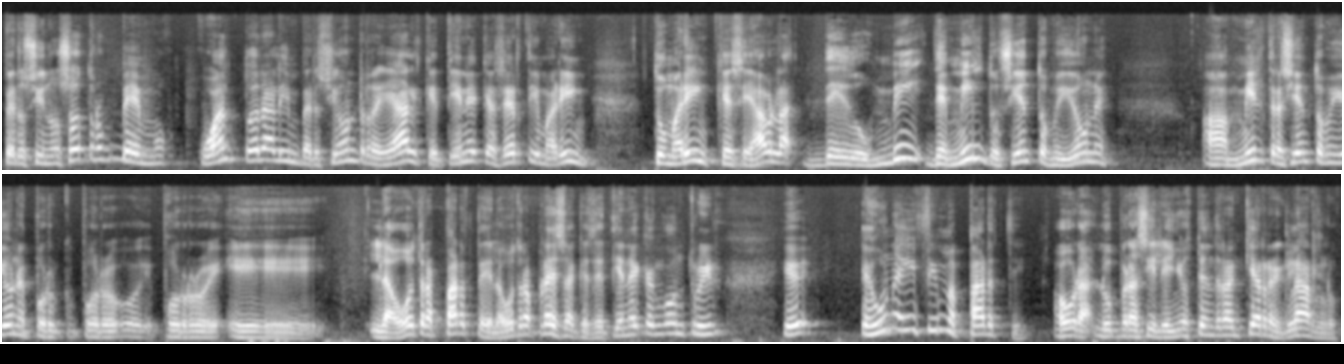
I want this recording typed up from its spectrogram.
Pero si nosotros vemos cuánto era la inversión real que tiene que hacer Timarín, Tumarín, que se habla de, 2000, de 1.200 millones a 1.300 millones por, por, eh, la otra parte de la otra presa que se tiene que construir, eh, es una ínfima parte. Ahora, los brasileños tendrán que arreglarlo.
